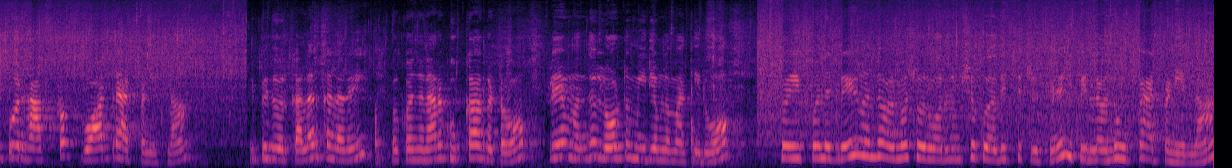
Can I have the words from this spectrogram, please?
இப்போ ஒரு ஹாஃப் கப் வாட்டர் ஆட் பண்ணிக்கலாம். இப்போ இது ஒரு கலர் கலரை ஒரு கொஞ்ச நேரம் குக் ஆகட்டும். ஃப்ளேம் வந்து லோ டு மீடியமில் மாற்றிடுவோம் ஸோ இப்போ இந்த கிரேவி வந்து ஆல்மோஸ்ட் ஒரு ஒரு நிமிஷம் குதிச்சிட்டுருக்கு இப்போ இதில் வந்து உப்பு ஆட் பண்ணிடலாம்.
